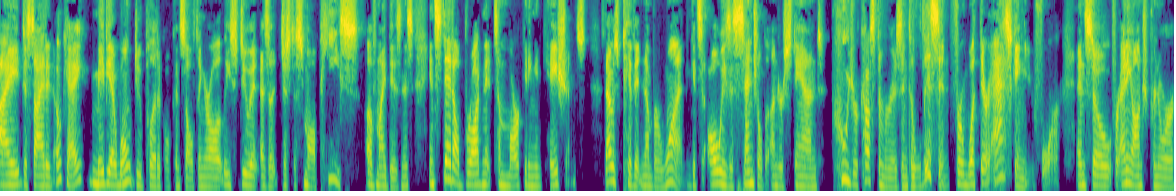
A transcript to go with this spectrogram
I decided, okay, maybe I won't do political consulting or I'll at least do it as a, just a small piece of my business. Instead, I'll broaden it to marketing and communications. That was pivot number one. It's always essential to understand who your customer is and to listen for what they're asking you for. And so for any entrepreneur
